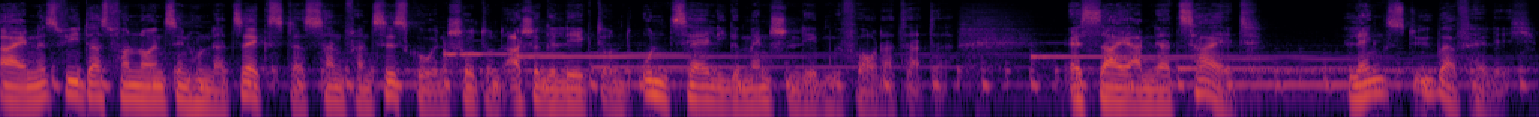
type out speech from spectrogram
Eines wie das von 1906, das San Francisco in Schutt und Asche gelegt und unzählige Menschenleben gefordert hatte. Es sei an der Zeit, längst überfällig.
